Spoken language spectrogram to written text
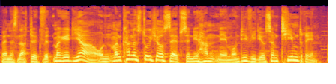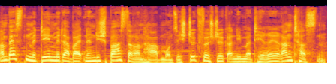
Wenn es nach Dirk Wittmer geht, ja, und man kann es durchaus selbst in die Hand nehmen und die Videos im Team drehen. Am besten mit den Mitarbeitenden, die Spaß daran haben und sich Stück für Stück an die Materie rantasten.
